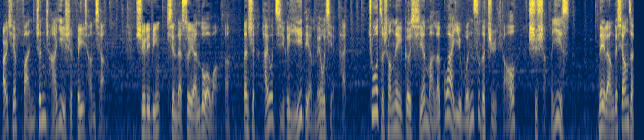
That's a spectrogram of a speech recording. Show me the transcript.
而且反侦查意识非常强。徐立兵现在虽然落网了，但是还有几个疑点没有解开。桌子上那个写满了怪异文字的纸条是什么意思？那两个箱子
